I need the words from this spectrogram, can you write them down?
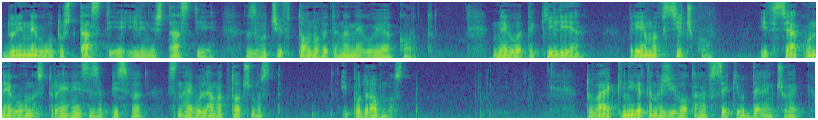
дори неговото щастие или нещастие, звучи в тоновете на неговия акорд. Неговата килия приема всичко и всяко негово настроение се записва с най-голяма точност и подробност. Това е книгата на живота на всеки отделен човек.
